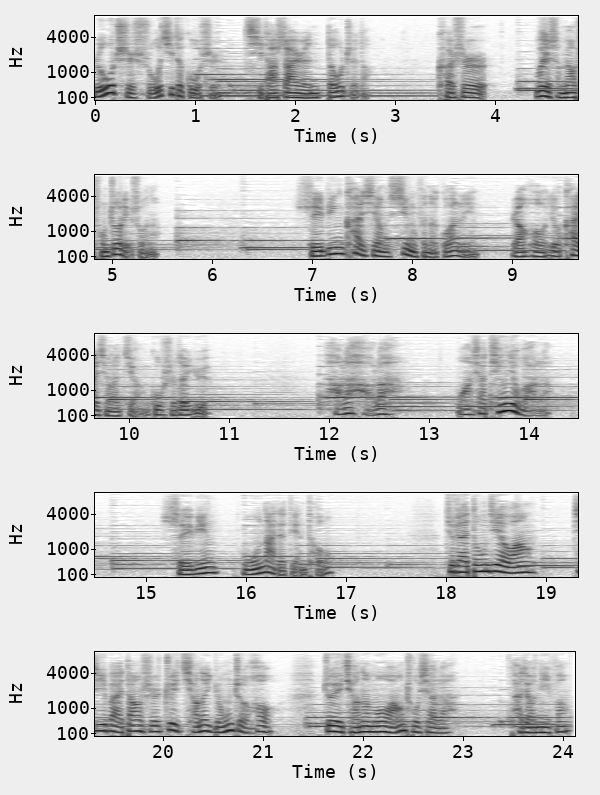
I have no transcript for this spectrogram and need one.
如此熟悉的故事，其他三人都知道。可是，为什么要从这里说呢？水兵看向兴奋的关灵，然后又看向了讲故事的月。好了好了，往下听就完了。水兵无奈的点头。就在东界王。击败当时最强的勇者后，最强的魔王出现了，他叫逆风。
